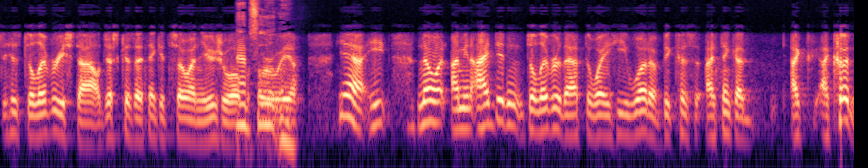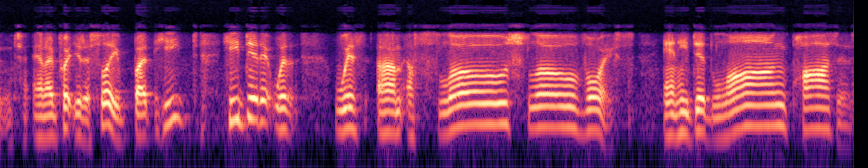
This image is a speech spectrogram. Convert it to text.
his delivery style, just because I think it's so unusual. Absolutely. We, uh, yeah. He. No. I mean, I didn't deliver that the way he would have because I think I, I, I couldn't, and I put you to sleep. But he he did it with with um, a slow, slow voice, and he did long pauses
